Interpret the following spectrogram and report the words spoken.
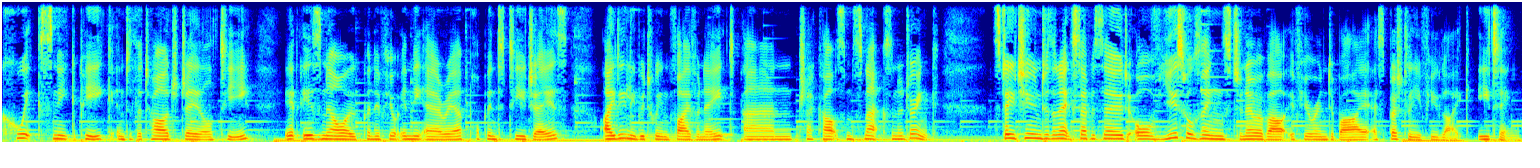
quick sneak peek into the Taj JLT. It is now open if you're in the area. Pop into TJ's, ideally between 5 and 8, and check out some snacks and a drink. Stay tuned to the next episode of useful things to know about if you're in Dubai, especially if you like eating.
